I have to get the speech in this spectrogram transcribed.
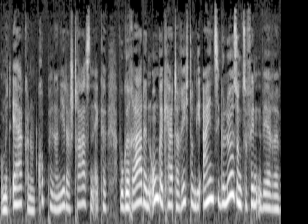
und mit Erkern und Kuppeln an jeder Straßenecke, wo gerade in umgekehrter Richtung die einzige Lösung zu finden wäre.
